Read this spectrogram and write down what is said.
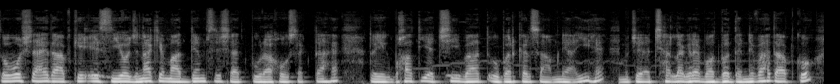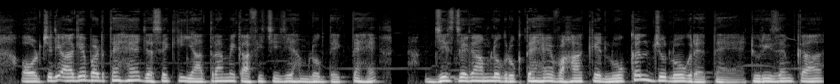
तो वो शायद आपके इस योजना के माध्यम से शायद पूरा हो सकता है। तो एक बहुत ही अच्छी बात उभर कर सामने आई है। मुझे अच्छा लग रहा है। बहुत बहुत धन्यवाद आपको। और चलिए आगे बढ़ते हैं। जैसे कि यात्रा में काफ़ी चीज़ें हम लोग देखते हैं। जिस जगह हम लोग रुकते हैं, वहाँ के लोकल जो लोग रहते हैं, टूरिज़्म का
